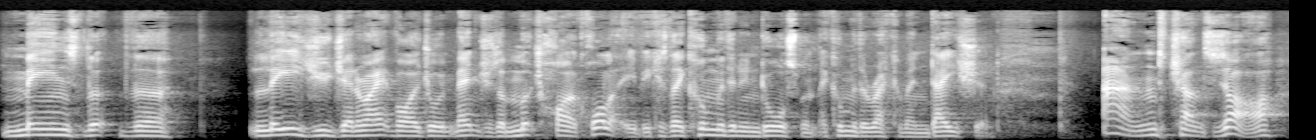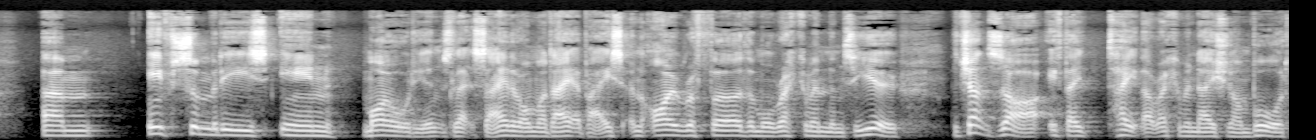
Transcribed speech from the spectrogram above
means that the leads you generate via joint ventures are much higher quality because they come with an endorsement, they come with a recommendation. And chances are, um, if somebody's in my audience, let's say they're on my database, and I refer them or recommend them to you, the chances are, if they take that recommendation on board,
